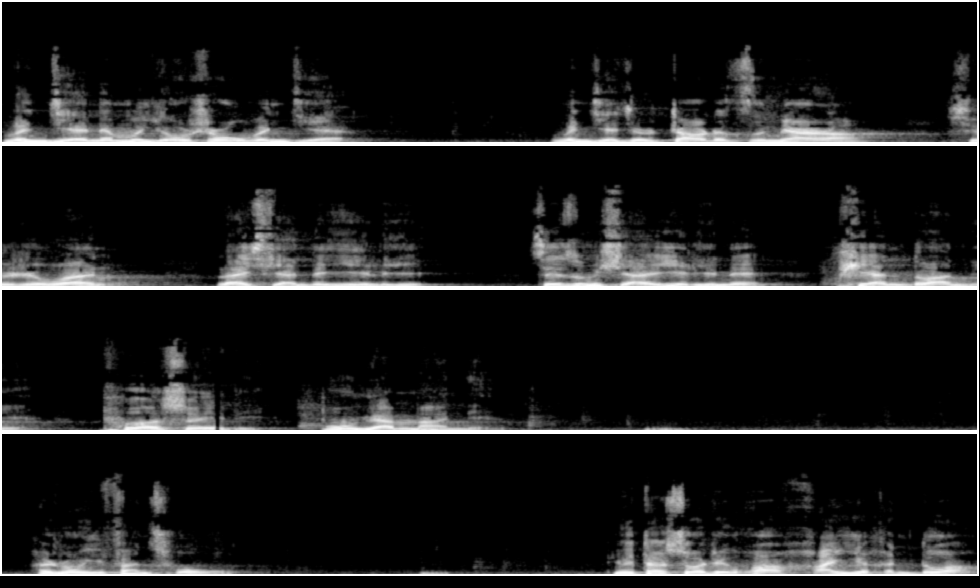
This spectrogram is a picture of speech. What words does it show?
文解呢？没有时候文解，文解就是照着字面啊，随着文来显得义理。这种显义理呢，片段的、破碎的、不圆满的，很容易犯错误。因为他说这个话含义很多，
